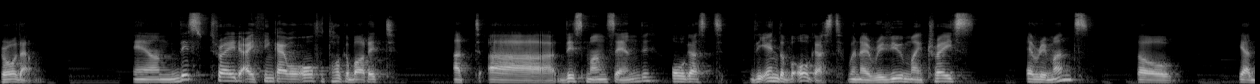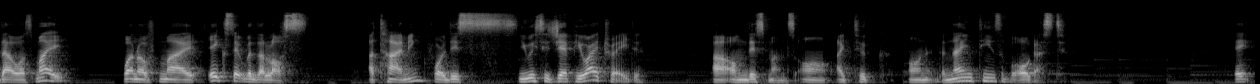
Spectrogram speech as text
drawdown. And this trade, I think I will also talk about it at uh, this month's end, August the end of August when I review my trades every month. So yeah, that was my one of my exit with a loss a timing for this USDJPY trade uh, on this month. On I took on the 19th of August. Okay,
